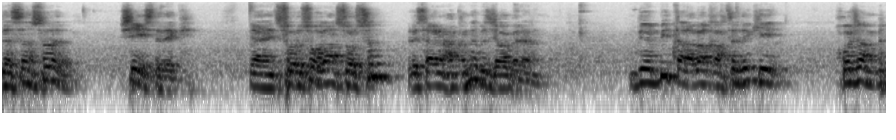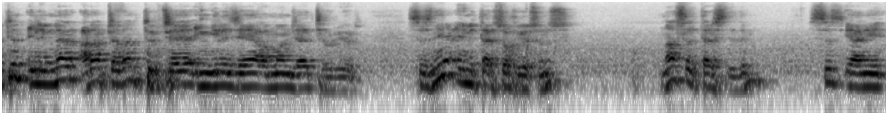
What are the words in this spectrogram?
Dersten sonra şey istedik. Yani sorusu olan sorsun. Risale'nin hakkında biz cevap verelim. Diyor bir talebe kalktı dedi ki hocam bütün ilimler Arapçadan Türkçe'ye, İngilizce'ye, Almanca'ya çeviriyor. Siz niye ilmi ters okuyorsunuz? Nasıl ters dedim. Siz yani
